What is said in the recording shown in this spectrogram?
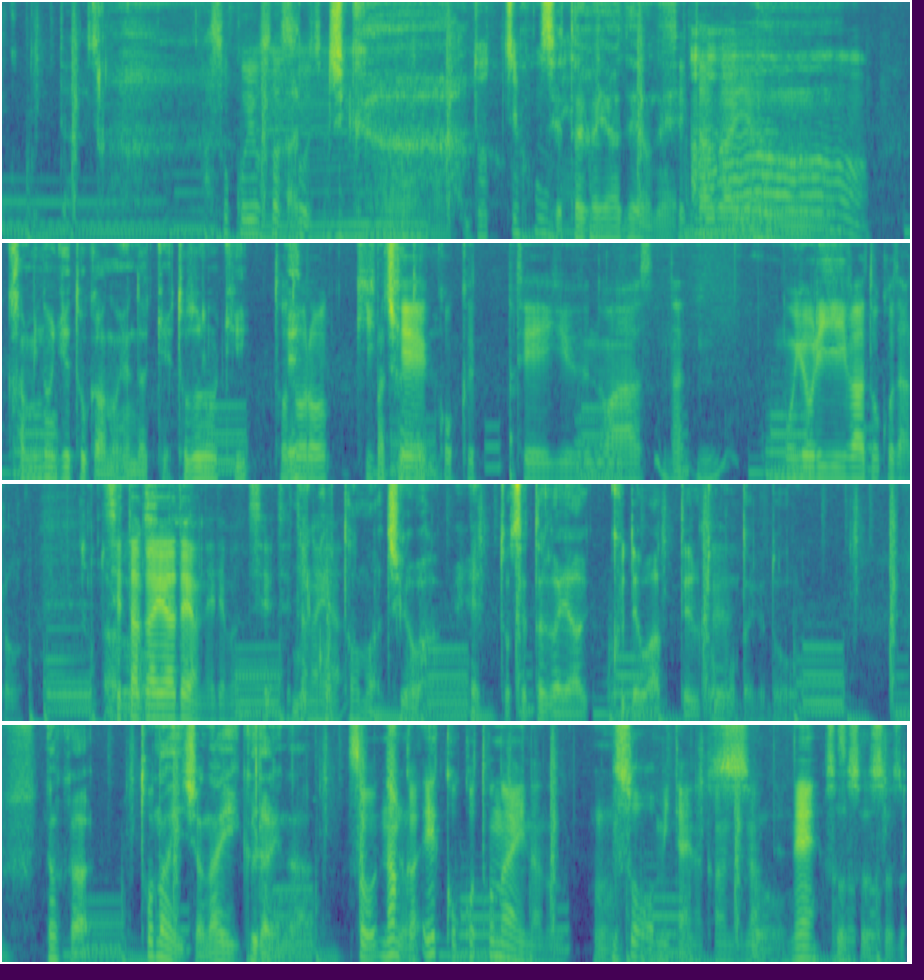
谷ってあるじゃんあそこ良さあそうじゃんっちかどっち方面？世田谷だよね。世田谷。あ上野毛とかあの辺だっけ？轟轟渓谷っていうのはな最寄りはどこだろう？世田谷だよね？でもせ世田ニ谷。コタマ違うわ。えっと世田谷区では合ってると思うんだけど。なんか都内じゃないぐらいな、そうなんかえここ都内なの？うん。嘘？みたいな感じなんだよね。そう。そうそうそう。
